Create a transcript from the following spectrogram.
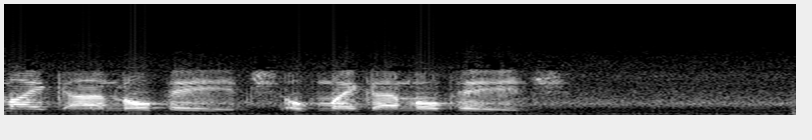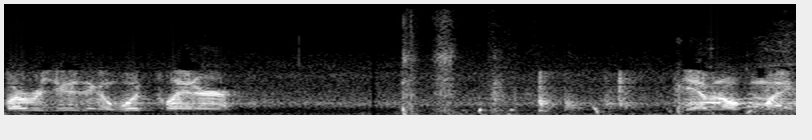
Mic on Mo Page. Open mic on Mo Page. Whoever's using a wood planer, you have an open mic.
